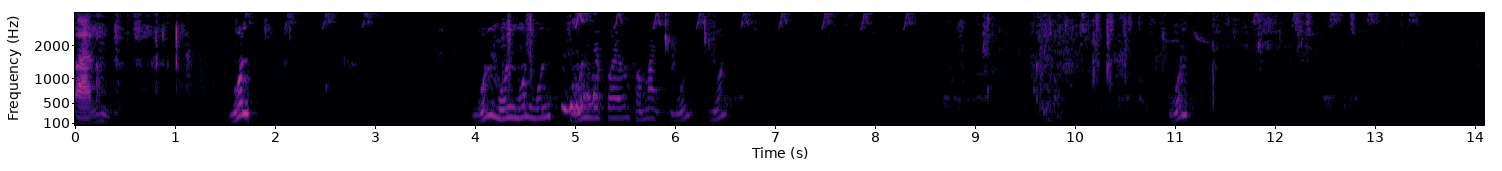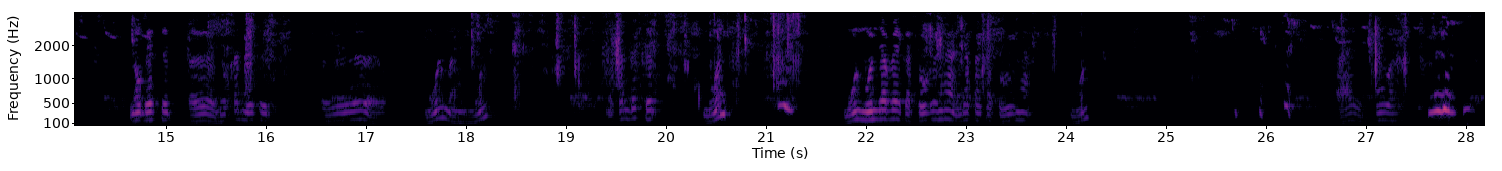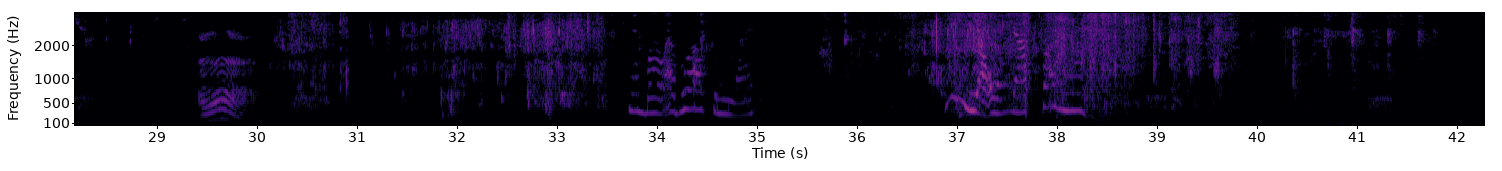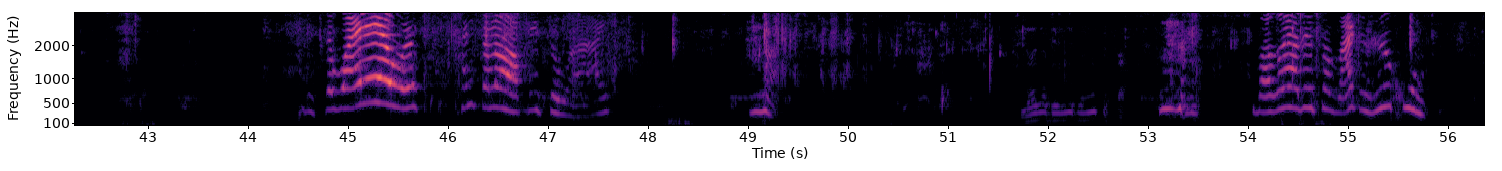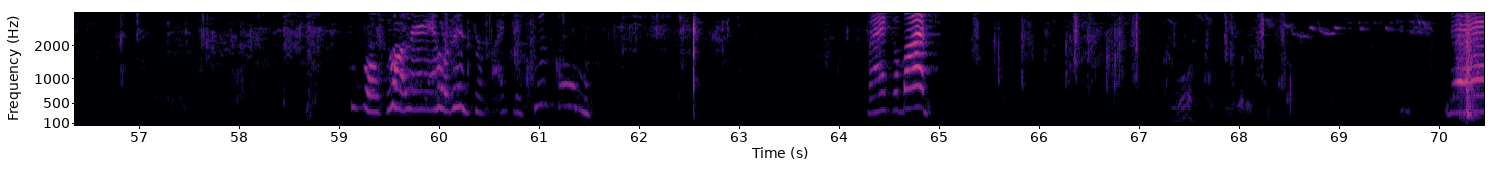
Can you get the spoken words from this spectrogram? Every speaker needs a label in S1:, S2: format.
S1: ปลาน้ำหมุนหมุนหมุนหมุนหมุนหมุนจะปล่อยมันเขาไม่หมุนหมุนหมุนยกเบ็ดขึ้นเออยกกันเบ็ดขึ้นเออหมุนมันหมุนยกกันเบ็ดขึ้นหมุนหมุนหมุนอย่าไปกระตุกข้างหน้าอย่าไปกระตุกข้างหน้าหมุนไปบัวเออ
S2: นี่ากินไว้เดี๋ยวดับไฟนะสวยแล้วเว้ยฉันตลอกนี่สวย
S1: เดี๋ยวส
S2: บอกว่าได้สวายก็คือคุ้มผู้บอกพอแล้วได้สวายก็คือคุ้ม ไปกับบ้าน
S1: โอ้ยกูก็ได้กินดอก
S2: แดง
